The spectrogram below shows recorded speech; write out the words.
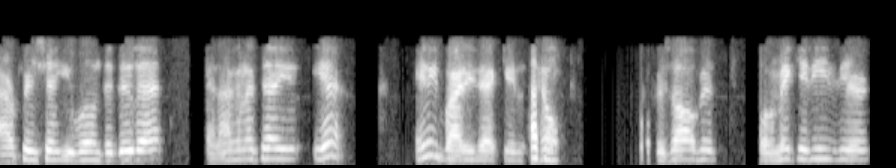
I appreciate you willing to do that. And I'm going to tell you, yeah, anybody that can okay. help resolve it or make it easier,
